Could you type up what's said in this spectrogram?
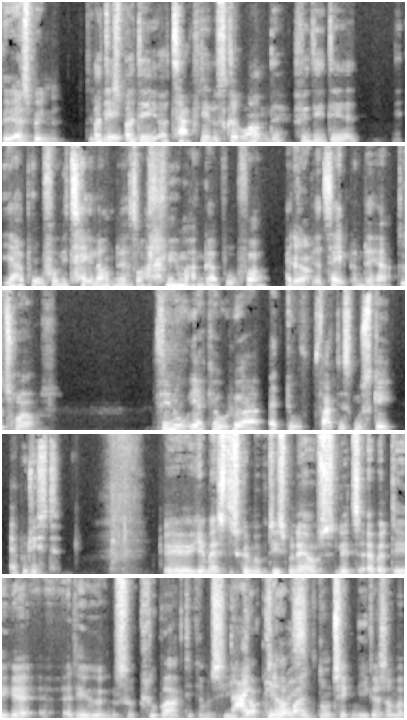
Det er spændende. Det er Og, det, og, spændende. det, og tak fordi du skriver om det, fordi det, jeg har brug for, at vi taler om det. Jeg tror, at vi er mange, der har brug for, at ja. Der bliver talt om det her. det tror jeg også. For nu, jeg kan jo høre, at du faktisk måske er buddhist. Øh, jamen altså, det skønne med buddhismen er jo lidt, at det ikke er, at det er jo så klubagtigt, kan man sige. Nej, Der, de er har jo bare også- nogle teknikker, som er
